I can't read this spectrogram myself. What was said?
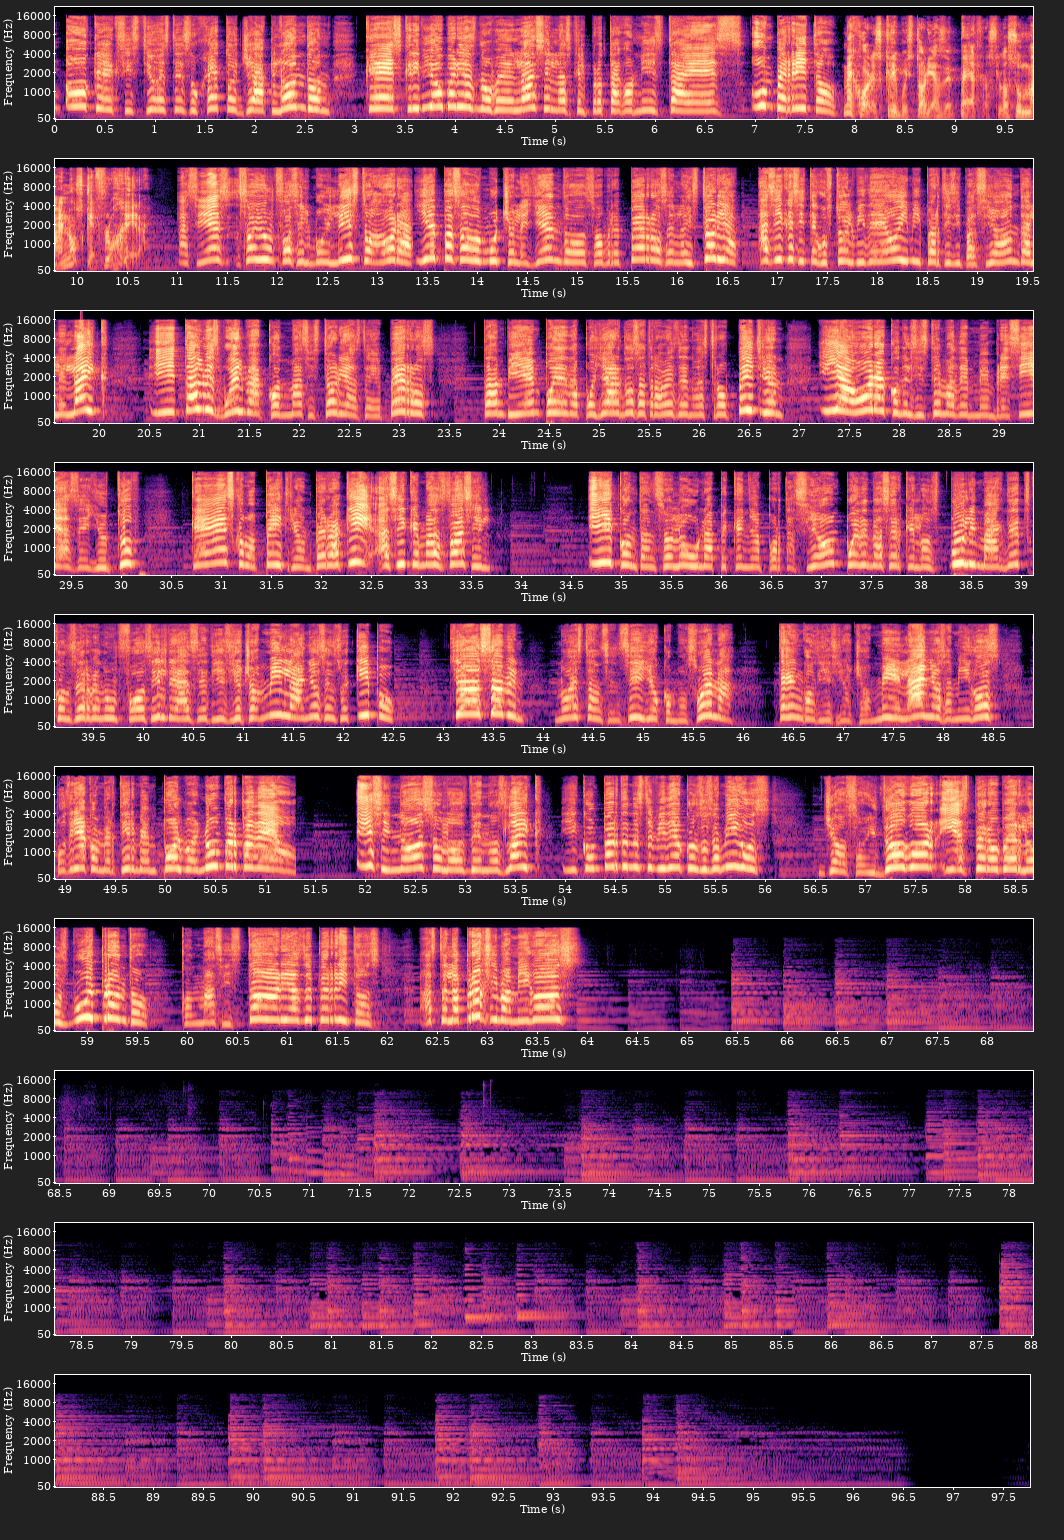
O que existió este sujeto Jack London, que escribió varias novelas en las que el protagonista es un perrito. Mejor escribo historias de perros, los humanos que flojera. Así es, soy un fósil muy listo ahora y he pasado mucho leyendo sobre perros en la historia. Así que si te gustó el video y mi participación, dale like y tal vez vuelva con más historias de perros. También pueden apoyarnos a través de nuestro Patreon y ahora con el sistema de membresías de YouTube, que es como Patreon, pero aquí, así que más fácil. Y con tan solo una pequeña aportación pueden hacer que los Bully Magnets conserven un fósil de hace 18.000 años en su equipo. Ya saben, no es tan sencillo como suena. Tengo 18.000 años, amigos. Podría convertirme en polvo en un parpadeo. Y si no, solo denos like y compartan este video con sus amigos. Yo soy Dogor y espero verlos muy pronto con más historias de perritos. Hasta la próxima, amigos.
